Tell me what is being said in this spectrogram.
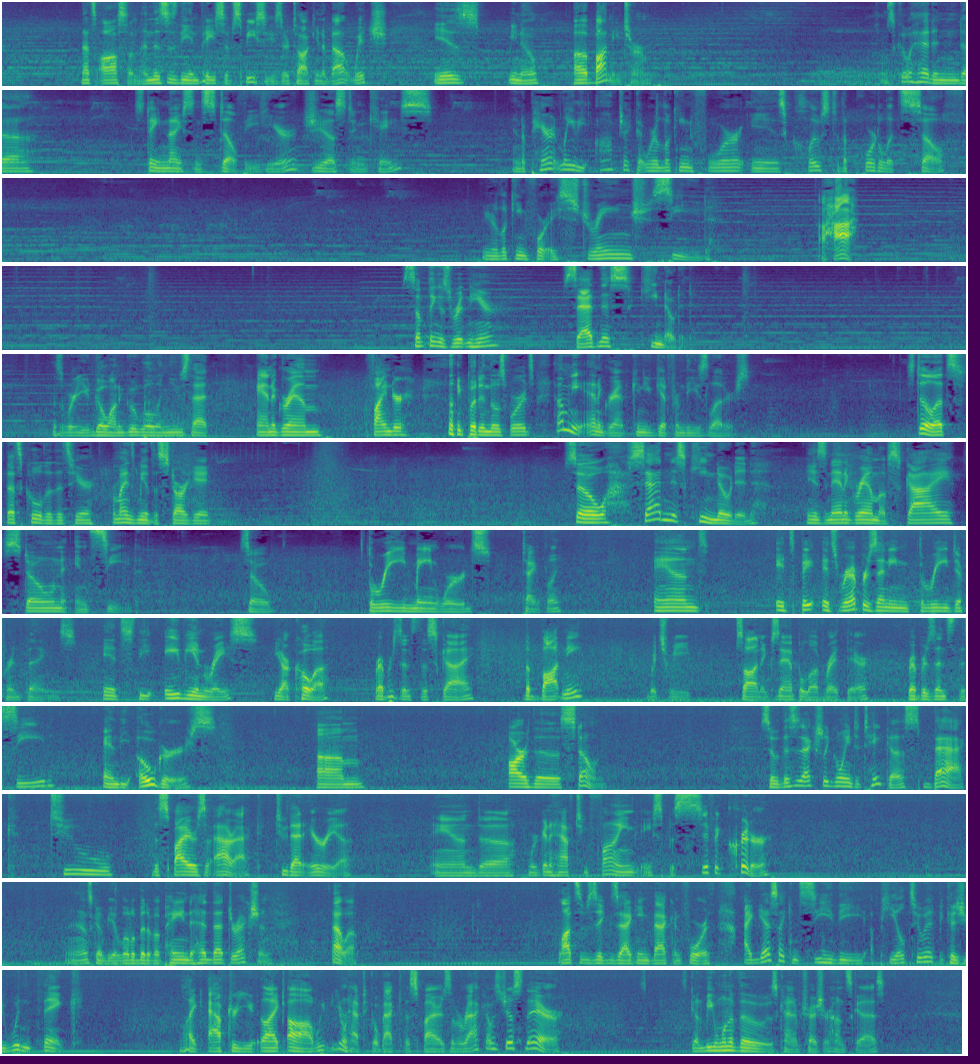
That's awesome. And this is the invasive species they're talking about, which is, you know, a botany term. Let's go ahead and uh, stay nice and stealthy here, just in case. And apparently the object that we're looking for is close to the portal itself. We are looking for a strange seed. Aha! Something is written here. Sadness keynoted. This is where you go on Google and use that anagram finder, like put in those words. How many anagram can you get from these letters? Still, that's that's cool that it's here. Reminds me of the Stargate. So, Sadness Key Noted is an anagram of sky, stone, and seed. So, three main words, technically. And it's it's representing three different things. It's the avian race, the Arakkoa, represents the sky. The botany, which we saw an example of right there, represents the seed, and the ogres um, are the stone. So this is actually going to take us back to the spires of Arak, to that area, and uh, we're going to have to find a specific critter. And that's going to be a little bit of a pain to head that direction. Oh well. Lots of zigzagging back and forth. I guess I can see the appeal to it because you wouldn't think, like, after you, like, oh, we, you don't have to go back to the spires of Arak. I was just there. To be one of those kind of treasure hunts, guys.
